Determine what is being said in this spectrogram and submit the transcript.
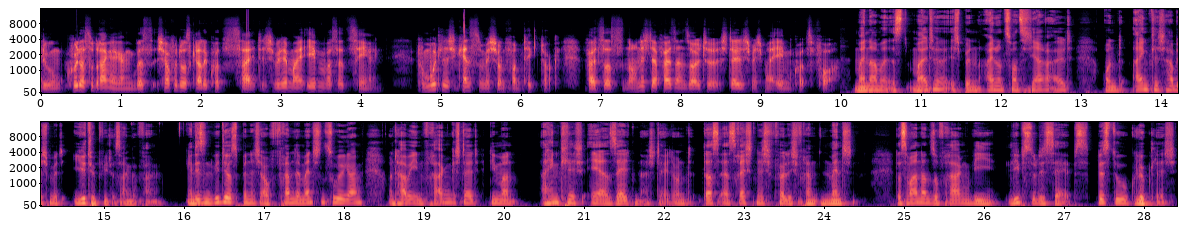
du, cool, dass du drangegangen bist. Ich hoffe, du hast gerade kurz Zeit. Ich will dir mal eben was erzählen. Vermutlich kennst du mich schon von TikTok. Falls das noch nicht der Fall sein sollte, stelle ich mich mal eben kurz vor. Mein Name ist Malte, ich bin 21 Jahre alt und eigentlich habe ich mit YouTube-Videos angefangen. In diesen Videos bin ich auf fremde Menschen zugegangen und habe ihnen Fragen gestellt, die man eigentlich eher seltener stellt und das erst recht nicht völlig fremden Menschen. Das waren dann so Fragen wie, liebst du dich selbst? Bist du glücklich?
